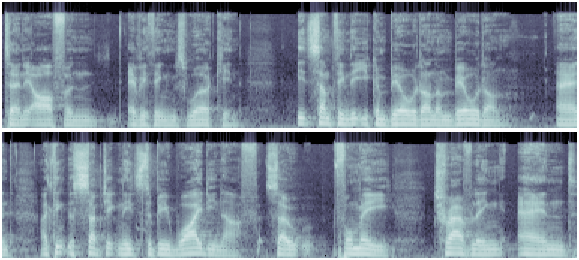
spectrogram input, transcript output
turn it off and everything's working. It's something that you can build on and build on. And I think the subject needs to be wide enough. So for me, traveling and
